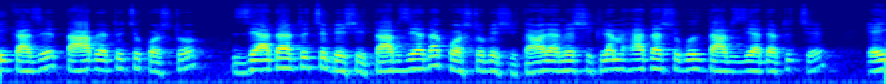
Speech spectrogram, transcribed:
এই কাজে তাপ অর্থ হচ্ছে কষ্ট, জিয়াদা অর্থ হচ্ছে বেশি, তাপ জিয়াদা কষ্ট বেশি। তাহলে আমরা শিখলাম হাদা সুগুল তাপ জিয়াদা অর্থ হচ্ছে এই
